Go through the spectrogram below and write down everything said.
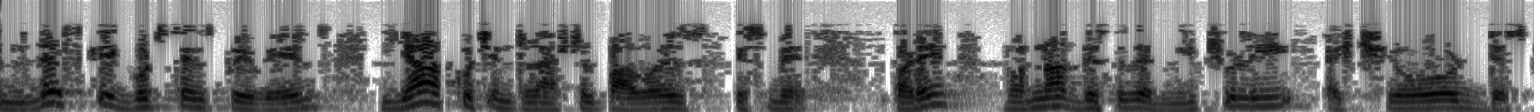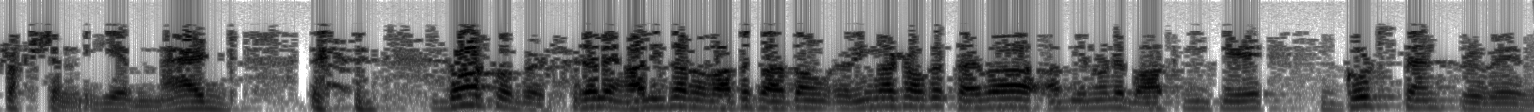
انلیس کے گڈ سینس پریویلز یا کچھ انٹرنیشنل پاورز اس میں پڑے ورنہ this is a mutually assured destruction یہ میڈ گاڈ فور بیٹ چلے حالی صاحب میں واپس آتا ہوں. ریما شوکت صاحبہ، اب انہوں نے بات کی کہ گڈ سینس پریویل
